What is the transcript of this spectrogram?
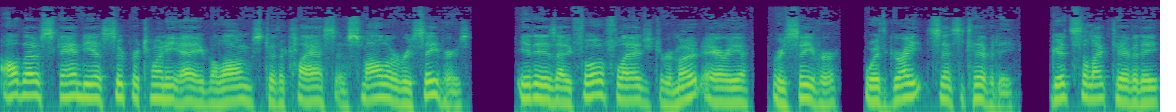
although Scandia Super 20A belongs to the class of smaller receivers, it is a full-fledged remote area receiver with great sensitivity, good selectivity,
